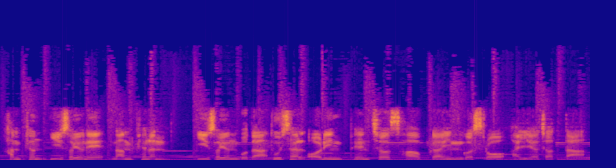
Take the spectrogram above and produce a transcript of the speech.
한편 이서연의 남편은 이서연보다 두 살 어린 벤처 사업가인 것으로 알려졌다.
